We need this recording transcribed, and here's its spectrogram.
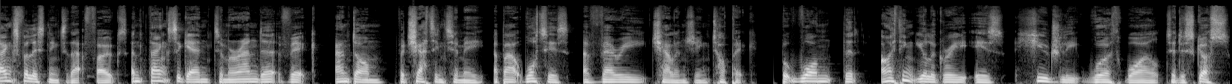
Thanks for listening to that, folks, and thanks again to Miranda, Vik, and Dom for chatting to me about what is a very challenging topic, but one that I think you'll agree is hugely worthwhile to discuss.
